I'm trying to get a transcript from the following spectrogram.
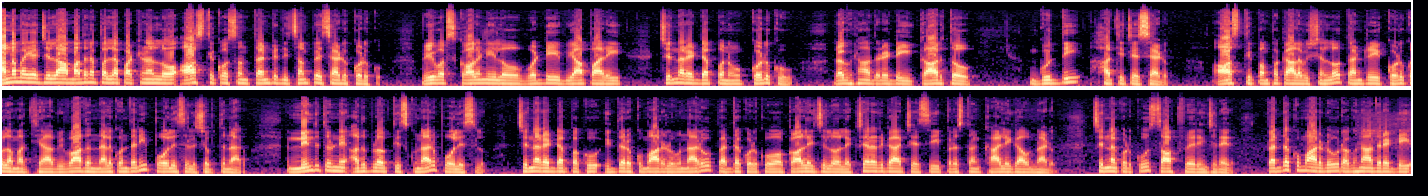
అన్నమయ్య జిల్లా మదనపల్లె పట్టణంలో ఆస్తి కోసం తండ్రిని చంపేశాడు కొడుకు. వీవర్స్ కాలనీలో వడ్డీ వ్యాపారి చిన్నరెడ్డప్పను కొడుకు రఘునాథరెడ్డి కారుతో గుద్ది హత్య చేశాడు. ఆస్తి పంపకాల విషయంలో తండ్రి కొడుకుల మధ్య వివాదం నెలకొందని పోలీసులు చెబుతున్నారు. నిందితుడిని అదుపులోకి తీసుకున్నారు పోలీసులు. చిన్నరెడ్డప్పకు ఇద్దరు కుమారులు ఉన్నారు. పెద్ద కొడుకు ఓ కాలేజీలో లెక్చరర్గా చేసి ప్రస్తుతం ఖాళీగా ఉన్నాడు. చిన్న కొడుకు సాఫ్ట్వేర్ ఇంజనీర్. పెద్ద కుమారుడు రఘునాథరెడ్డి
